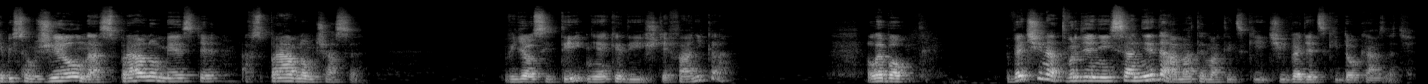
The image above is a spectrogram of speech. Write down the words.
keby som žil na správnom mieste a v správnom čase. Videl si ty niekedy Štefánika? Lebo väčšina tvrdení sa nedá matematicky či vedecky dokázať.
